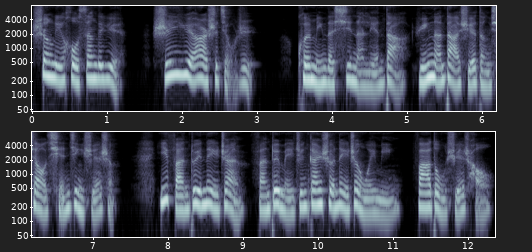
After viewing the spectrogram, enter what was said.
胜利后三个月。十一月二十九日，昆明的西南联大、云南大学等校前进学生，以反对内战、反对美军干涉内政为名，发动学潮。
